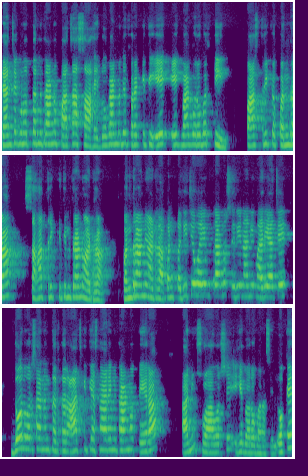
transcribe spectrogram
त्यांचे गुणोत्तर मित्रांनो पाचा सहा आहे. दोघांमध्ये फरक किती? एक एक भाग बरोबर तीन. पाच त्रिक पंधरा सहा त्रिक किती मित्रांनो? अठरा. पंधरा आणि अठरा. पण कधीचे वय मित्रांनो? सिरीन आणि मारियाचे? दोन वर्षानंतर तर आज किती असणार आहे मित्रांनो? तेरा आणि सोळा वर्षे हे बरोबर असेल. ओके?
